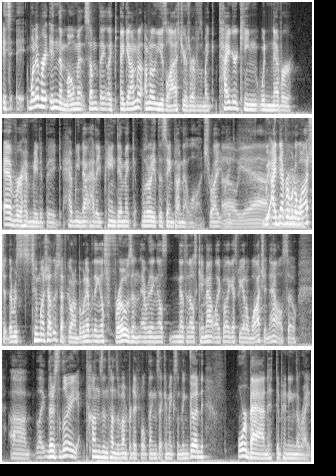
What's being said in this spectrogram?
it's whatever in the moment. Something like again, I'm gonna I'm gonna use last year's reference. Like Tiger King would never ever have made it big had we not had a pandemic literally at the same time that launched. Right? Like, Oh, yeah, we, I never would have watched it. There was too much other stuff going on. But when everything else froze and everything else, nothing else came out. Like, well, I guess we got to watch it now. So, um, like, there's literally tons and tons of unpredictable things that can make something good or bad depending the right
